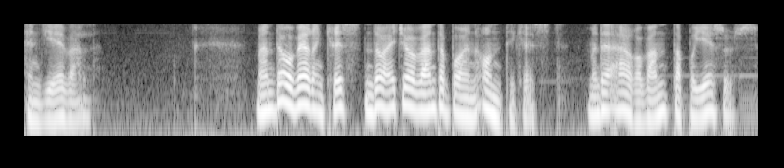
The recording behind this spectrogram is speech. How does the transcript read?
en djevel. Men da å være en kristen, da er ikke å vente på en antikrist men det er å vente på Jesus.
